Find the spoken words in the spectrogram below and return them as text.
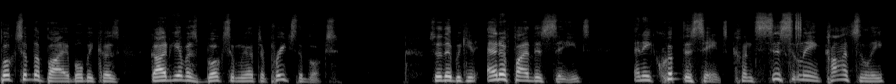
books of the Bible, because God gave us books and we have to preach the books so that we can edify the saints and equip the saints consistently and constantly,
